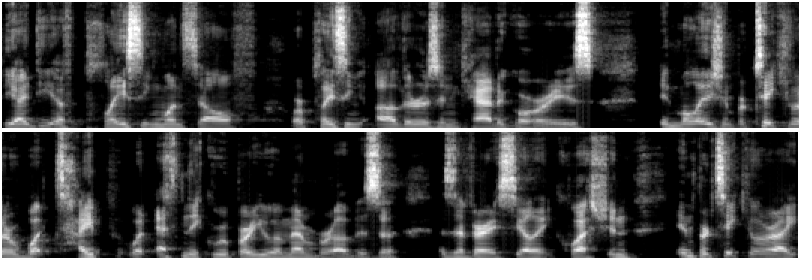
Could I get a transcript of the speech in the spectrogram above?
The idea of placing oneself or placing others in categories in Malaysia in particular, what type, what ethnic group are you a member of is a is a very salient question. In particular, I,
